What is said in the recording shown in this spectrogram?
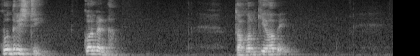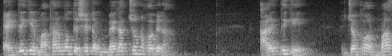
কুদৃষ্টি করবেন না। তখন কি হবে? একদিকে মাথার মধ্যে সেটা মেঘাচ্ছন্ন হবে না। আরেকদিকে যখন মাছ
